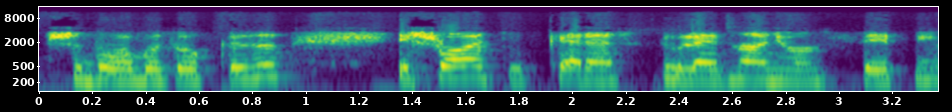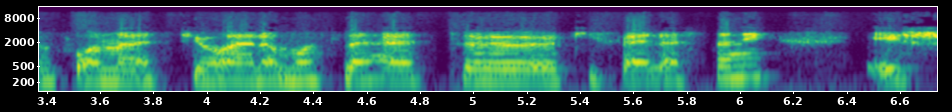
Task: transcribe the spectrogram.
és a dolgozók között, és rajtuk keresztül egy nagyon szép információáramot lehet kifejleszteni, és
